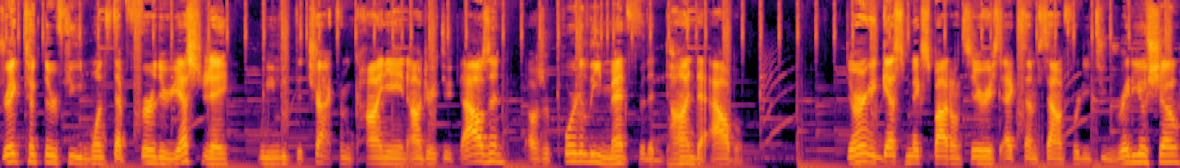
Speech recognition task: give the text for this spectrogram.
Drake took their feud one step further yesterday when he leaked the track from Kanye and Andre 3000 that was reportedly meant for the Donda album. During a guest mix spot on Sirius XM Sound 42 radio show,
